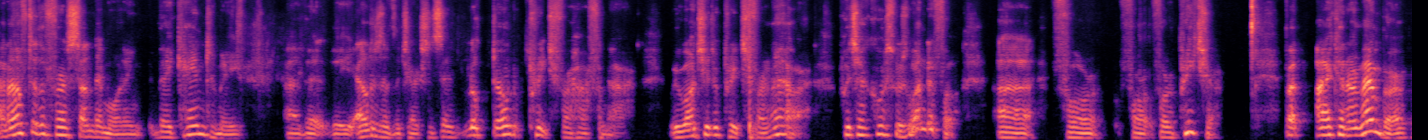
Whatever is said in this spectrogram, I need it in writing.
And after the first Sunday morning, they came to me, uh, the, the elders of the church, and said, Look, don't preach for half an hour. We want you to preach for an hour, which of course was wonderful uh, for, for, for a preacher. But I can remember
